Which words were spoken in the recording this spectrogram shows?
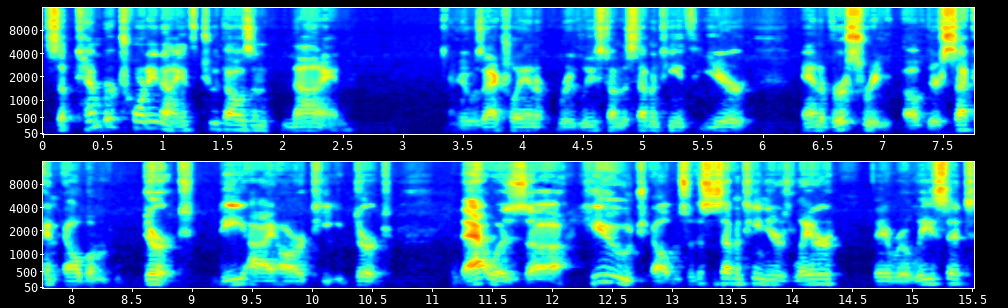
September 29th, 2009. It was actually released on the 17th year anniversary of their second album, Dirt, D I R T, Dirt. That was a huge album. So this is 17 years later. They release it.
